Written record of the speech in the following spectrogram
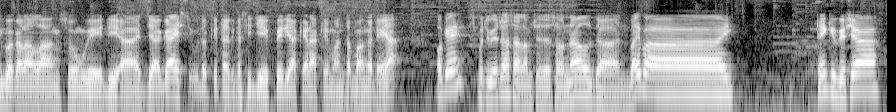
bakalan langsung WD aja guys. Udah kita dikasih JP di akhir-akhir. Mantap banget ya, ya oke seperti biasa salam sensasional dan bye bye thank you guys ya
